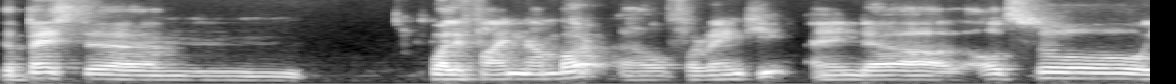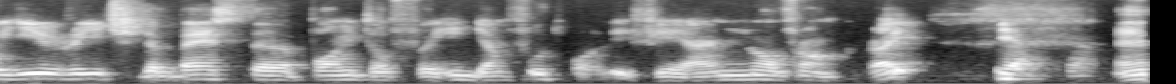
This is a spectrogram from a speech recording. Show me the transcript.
the best. Um, qualified number uh, of ranking and uh, also he reached the best uh, point of indian football if i'm not wrong right yeah, yeah. and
